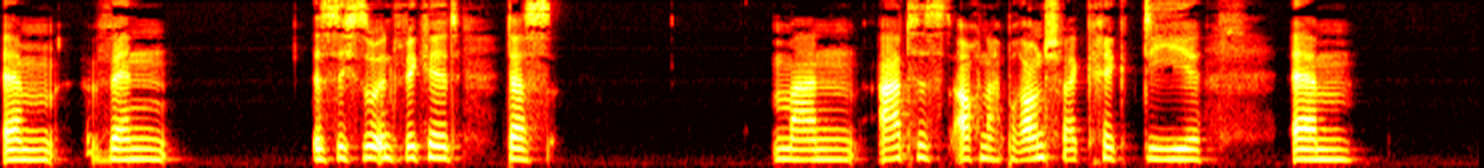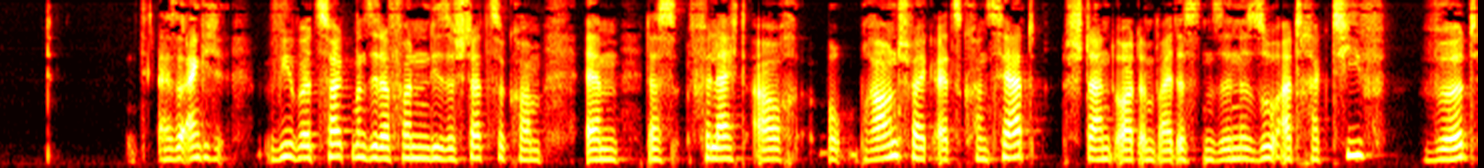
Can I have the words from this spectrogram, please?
ähm, wenn es sich so entwickelt, dass man Artist auch nach Braunschweig kriegt, die ähm, also eigentlich, wie überzeugt man sie davon, in diese Stadt zu kommen, ähm, dass vielleicht auch Braunschweig als Konzertstandort im weitesten Sinne so attraktiv wird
